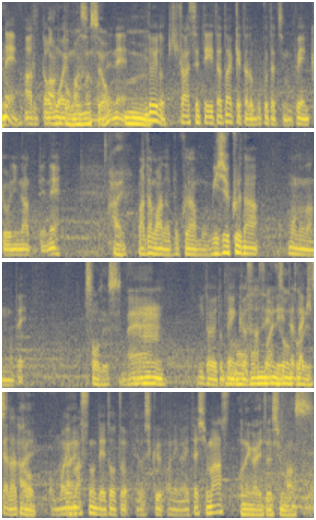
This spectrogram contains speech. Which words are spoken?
ね、あると思いますのでね、いろいろ聞かせていただけたら僕たちも勉強になってね、あはい。まだまだ僕らも未熟なものなので、そうですうね、ん。いろいろ勉強させていただけたらと思いますので、どうぞよろしくお願いいたします。お願いいたします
